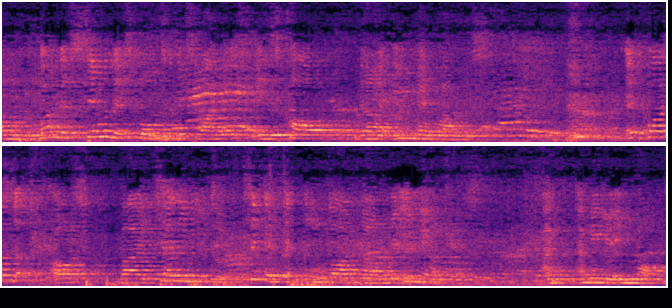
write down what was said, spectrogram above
And um, one of the simplest forms of this virus is called the email virus. it was uh, by telling you to click a link on uh, your email address. I, I mean your inbox.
